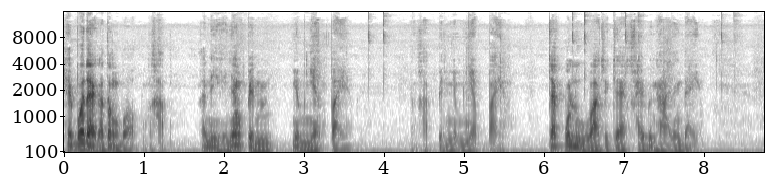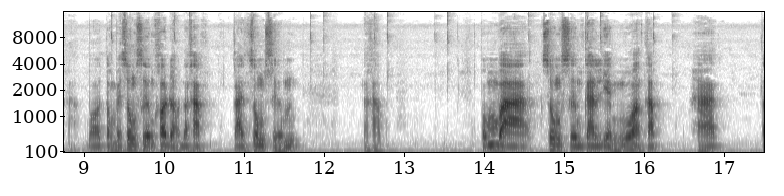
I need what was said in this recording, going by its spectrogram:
เฮ็ดบ่ได้ก็ต้องบอกนะครับ อันนี้ก็ยังเป็นเงียบๆไปนะครับ เป็นเงียบๆไปจักบ่รู้ว่าจะแก้ไขปัญหาจังได ครับบ่ต้องไปส่งเสริมเขาดอกนะครับ การส่งเสริมนะครับ ผมว่าส่งเสริมการเลี้ยงงัวครับหาต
